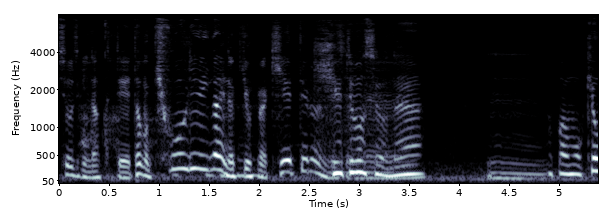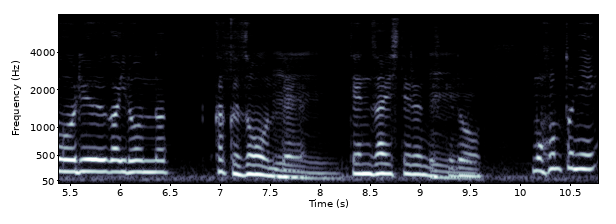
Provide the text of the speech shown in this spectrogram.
正直なくて、多分恐竜以外の記憶が消えてるんですよ、ね。消えてますよね。うんだ。からもう恐竜がいろんな各ゾーンうでん点在してるんですけど、もう本当に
